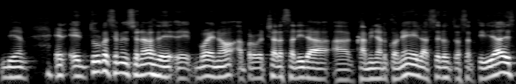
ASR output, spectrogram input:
Bien. Eh, eh, tú recién mencionabas de, bueno, aprovechar a salir a, caminar con él, a hacer otras actividades.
